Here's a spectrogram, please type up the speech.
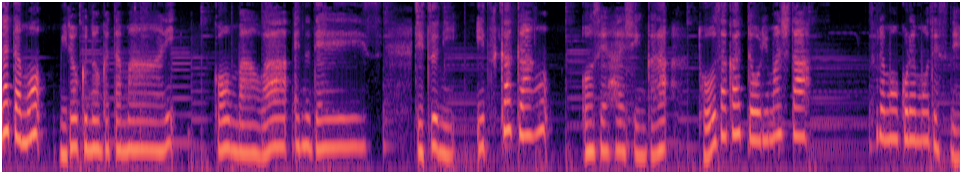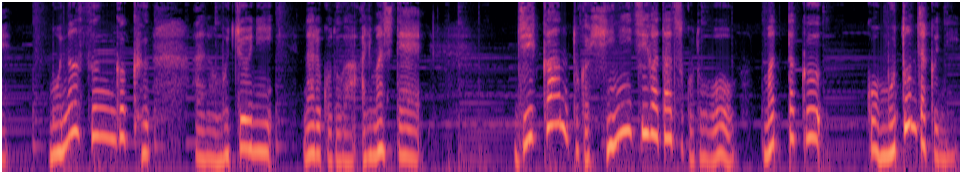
なたも魅力の塊。こんばんは、N です。実に5日間、音声配信から遠ざかっておりました。それもこれもですね、ものすんごく、あの、夢中になることがありまして、時間とか日にちが経つことを全く、こう、無頓着に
